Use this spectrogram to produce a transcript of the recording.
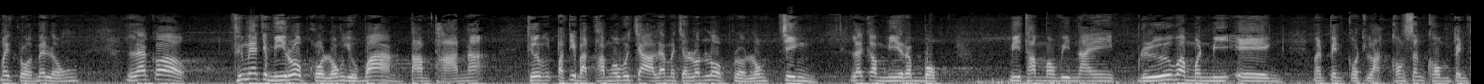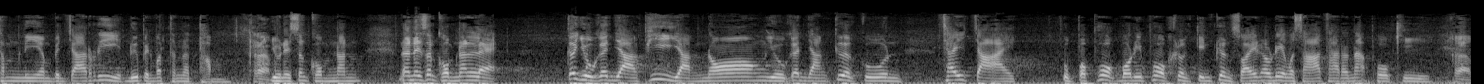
ไม่โกรธไม่หลง แล้วก็ ถึงแม้จะมีโลภโกรธหลงอยู่บ้าง ตามฐานะ คือปฏิบัติธรรมของพระเจ้าแล้วมันจะลดโลภโกรธหลงจริง แล้วก็มีระบบมีธรรมวินัย หรือว่ามันมีเอง มันเป็นกฎหลักของสังคม เป็นธรรมเนียม เป็นจารีตหรือเป็นวัฒนธรรมครับอยู่ในสังคมนั้นและในสังคมนั้นแหละ ก็อยู่กันอย่างพี่อย่างน้อง อยู่กันอย่างเกื้อกูล ใช้จ่าย อุปโภคบริโภคเครื่องกินเครื่องสอยเราเรียกว่าสาธารณโภคีครับ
